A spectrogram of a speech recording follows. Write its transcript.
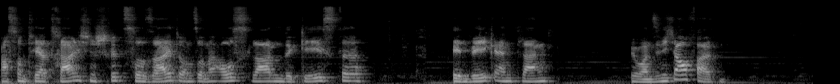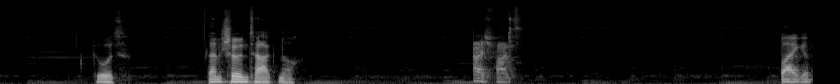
Mach so einen theatralischen Schritt zur Seite und so eine ausladende Geste den Weg entlang. Wir wollen sie nicht aufhalten. Gut. Dann schönen Tag noch. Gleichfalls. Weige.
